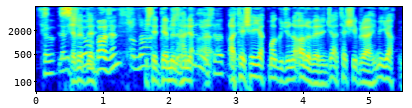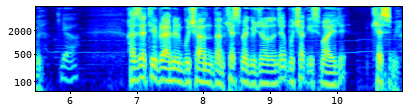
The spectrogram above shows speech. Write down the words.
Sebepler, Sebepler- ama bazen Allah İşte demin hani ateşe yakma gücünü alıverince ateş İbrahim'i yakmıyor. Ya. Hazreti İbrahim'in bıçağından kesme gücünü alınca bıçak İsmail'i kesmiyor.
